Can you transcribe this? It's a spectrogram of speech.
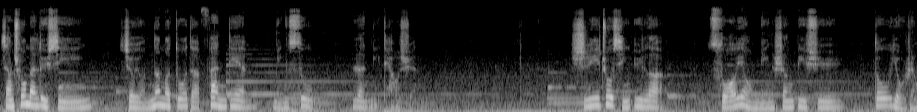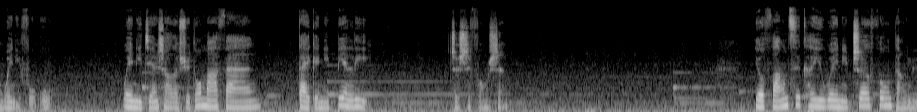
想出门旅行，就有那么多的饭店、民宿任你挑选。食衣住行娱乐，所有民生必须，都有人为你服务，为你减少了许多麻烦，带给你便利，这是丰盛。有房子可以为你遮风挡雨，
